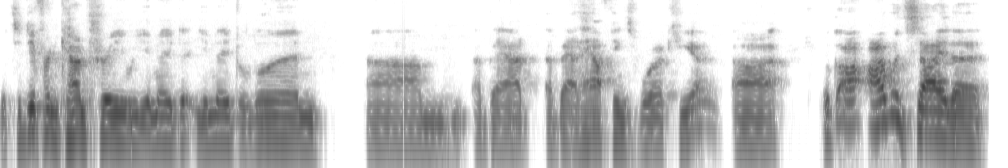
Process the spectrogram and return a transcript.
it's a different country where you need to, you need to learn um, about about how things work here. Uh, look, I, I, would say that,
